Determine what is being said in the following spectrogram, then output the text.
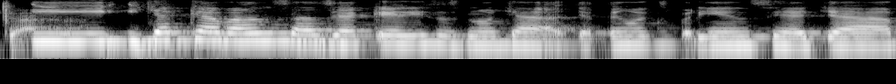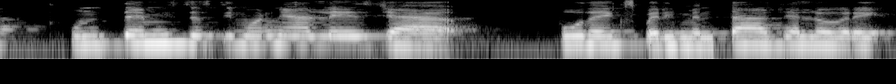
Claro. Y, y, ya que avanzas, ya que dices, no, ya, ya tengo experiencia, ya junté mis testimoniales, ya pude experimentar, ya logré.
